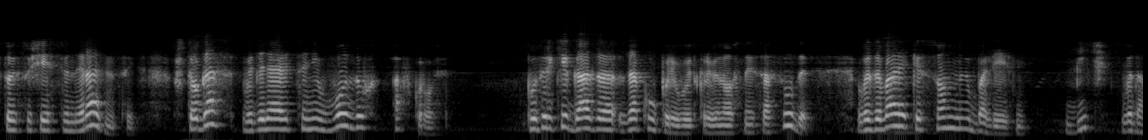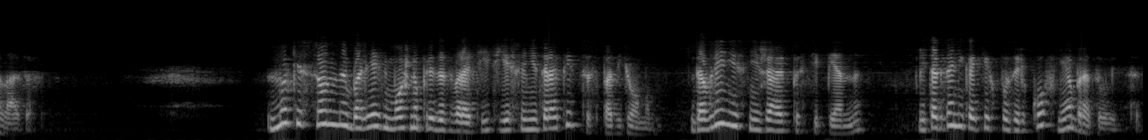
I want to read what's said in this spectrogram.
с той существенной разницей, что газ выделяется не в воздух, а в кровь. Пузырьки газа закупоривают кровеносные сосуды, вызывая кессонную болезнь, бич водолазов. Но кессонную болезнь можно предотвратить, если не торопиться с подъемом. Давление снижают постепенно, и тогда никаких пузырьков не образуется.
